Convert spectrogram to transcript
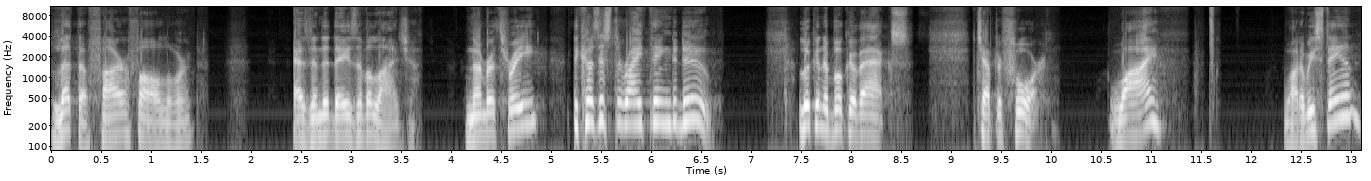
let the fire fall, Lord, as in the days of Elijah. Number three, because it's the right thing to do. Look in the book of Acts, chapter 4. Why? Why do we stand?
